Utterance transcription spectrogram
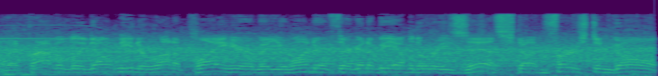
Well, they probably don't need to run a play here, but you wonder if they're going to be able to resist on first and goal.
